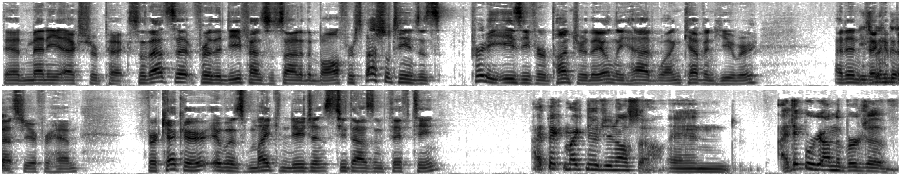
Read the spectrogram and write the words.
They had many extra picks. So that's it for the defensive side of the ball. For special teams, it's pretty easy for punter. They only had one, Kevin Huber. I didn't He's pick a good. best year for him. For kicker, it was Mike Nugent's 2015. I picked Mike Nugent also, and I think we're on the verge of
